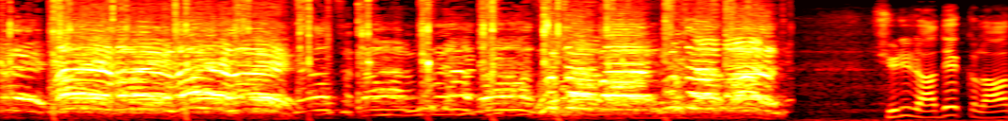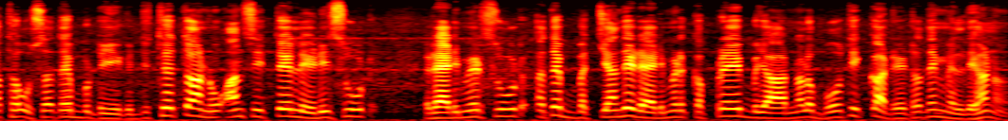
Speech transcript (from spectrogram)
ਹਾਏ ਹਾਏ ਹਾਏ ਹਾਏ ਹਾਏ ਪੰਜਾਬ ਸਰਕਾਰ ਮੁਰਦਾਬਾਦ ਮੁਰਦਾਬਾਦ ਮੁਰਦਾਬਾਦ ਸ਼੍ਰੀ ਰਾਧੇ ਕਲਾਥ ਹਾਊਸ ਅਤੇ ਬੁਟੀਕ, ਜਿੱਥੇ ਤੁਹਾਨੂੰ ਅਣਸੀਤੇ ਲੇਡੀ ਸੂਟ, ਰੈਡੀਮੇਡ ਸੂਟ ਅਤੇ ਬੱਚਿਆਂ ਦੇ ਰੈਡੀਮੇਡ ਕੱਪੜੇ ਬਾਜ਼ਾਰ ਨਾਲੋਂ ਬਹੁਤ ਹੀ ਘੱਟ ਰੇਟਾਂ ਤੇ ਮਿਲਦੇ ਹਨ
